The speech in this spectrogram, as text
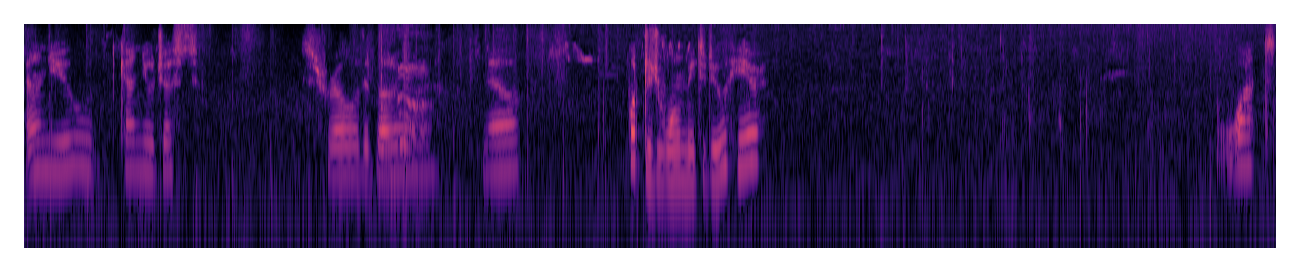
And you, can you just throw the balloon? No? What do you want me to do here? What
